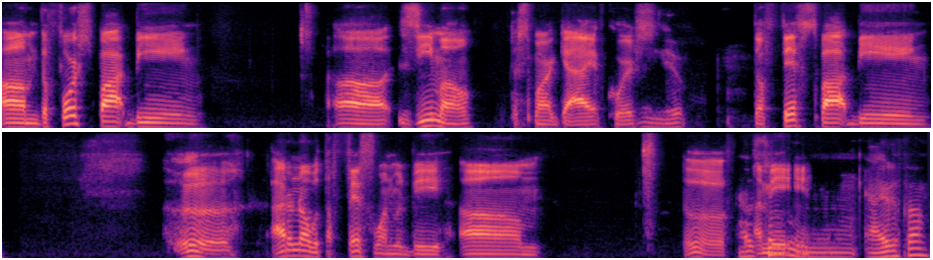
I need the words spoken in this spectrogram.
Um, the fourth spot being uh Zemo, the smart guy, of course. Yep. The fifth spot being, ugh, I don't know what the fifth one would be. Um, Ugh. I I mean, Agatha.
